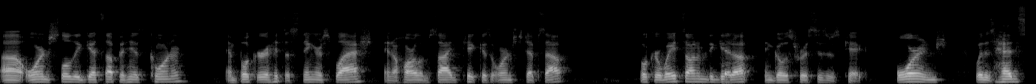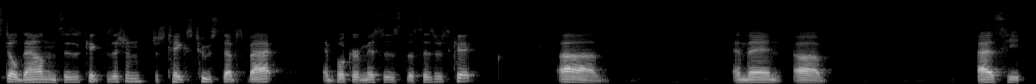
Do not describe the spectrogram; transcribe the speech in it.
Uh, Orange slowly gets up in his corner, and Booker hits a stinger splash and a Harlem sidekick as Orange steps out. Booker waits on him to get up and goes for a scissors kick. Orange, with his head still down in scissors kick position, just takes two steps back, and Booker misses the scissors kick. Um, and then uh, as he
